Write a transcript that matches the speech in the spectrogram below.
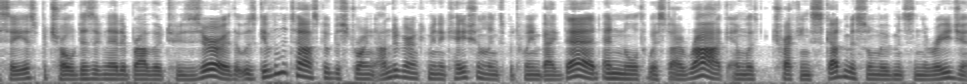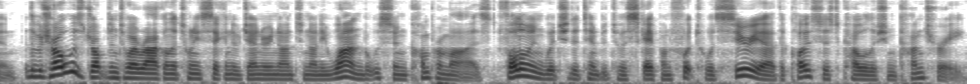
SAS patrol designated Bravo Two Zero that was given the task of destroying underground communication links between Baghdad and northwest Iraq and with tracking Scud missile movements in the region. The patrol was dropped into Iraq on the 22nd of January 1991 but was soon compromised, following which it attempted to escape on foot towards Syria, the closest coalition country.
